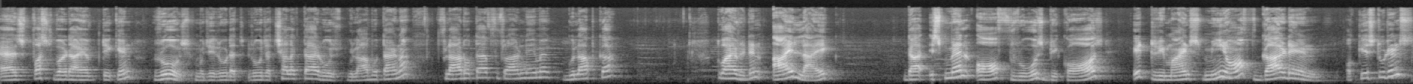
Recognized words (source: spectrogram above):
as first word I have taken rose मुझे रोज रोज़ अच्छा लगता है। रोज़ गुलाब होता है ना? फ्लावर होता है फ्लावर नेम है गुलाब का। तो I have written I like the smell of rose because it reminds me of garden okay students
